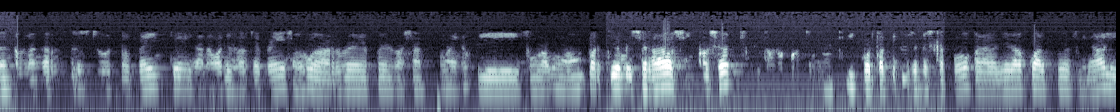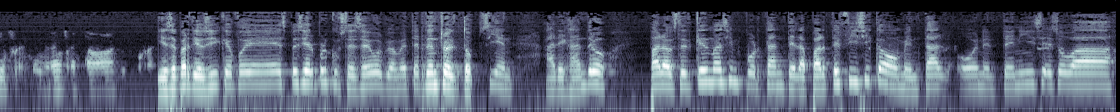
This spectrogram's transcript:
en Roland Garros, estuvo top 20, ganó varios ATPs, un jugador eh, pues, bastante bueno, y jugamos un partido muy cerrado, cinco sets, que fue una oportunidad importante que se me escapó para llegar al cuarto de final y hubiera enfrentado a Y ese partido sí que fue especial porque usted se volvió a meter dentro del top 100. Alejandro, para usted, ¿qué es más importante, la parte física o mental? ¿O en el tenis eso va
